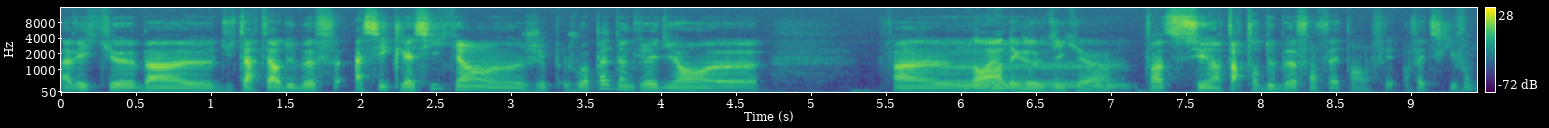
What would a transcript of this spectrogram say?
avec ben, du tartare de bœuf assez classique. Hein, j'ai- je vois pas d'ingrédients. Enfin, euh, Non, rien d'exotique, euh. Enfin, c'est un tartare de bœuf en fait, hein, en fait, en fait ce qu'ils font.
